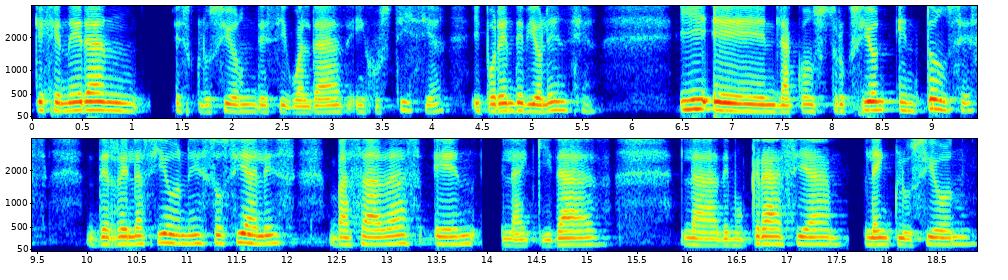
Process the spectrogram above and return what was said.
que generan exclusión, desigualdad, injusticia y por ende violencia. Y en la construcción entonces de relaciones sociales basadas en la equidad, la democracia, la inclusión,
